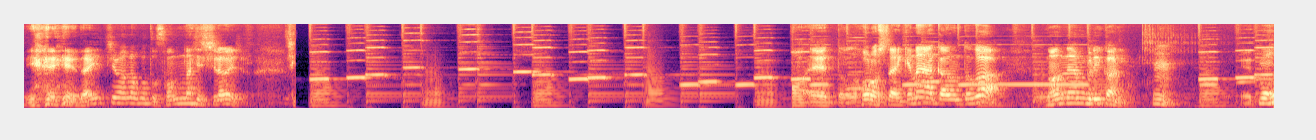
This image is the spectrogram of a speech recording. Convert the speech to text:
いやいや第一話のことそんなに知らないじゃん。えっ、とフォローしてはいけないアカウントが何年ぶりかに、うん。えーもう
